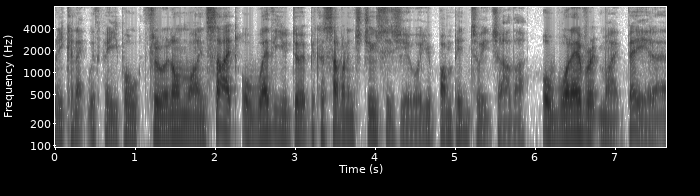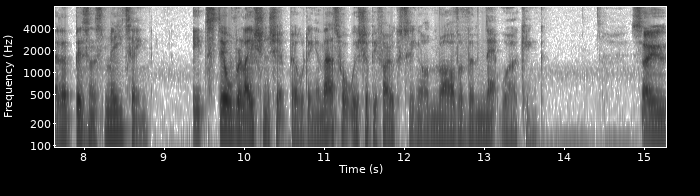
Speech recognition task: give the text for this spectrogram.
reconnect with people through an online site or whether you do it because someone introduces you or you bump into each other or whatever it might be at a business meeting, it's still relationship building. And that's what we should be focusing on rather than networking. So,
